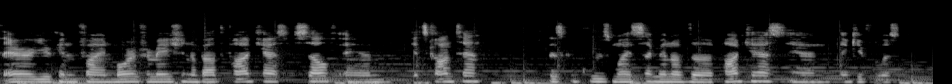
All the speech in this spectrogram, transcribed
There you can find more information about the podcast itself and its content. This concludes my segment of the podcast, and thank you for listening.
